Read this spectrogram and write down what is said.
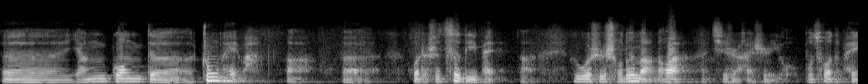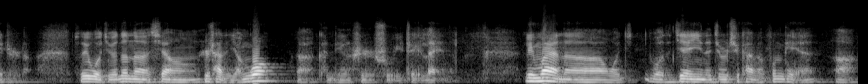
呃阳光的中配吧啊呃或者是次低配啊。如果是手动挡的话，其实还是有不错的配置的，所以我觉得呢，像日产的阳光啊，肯定是属于这一类的。另外呢，我我的建议呢，就是去看看丰田啊，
